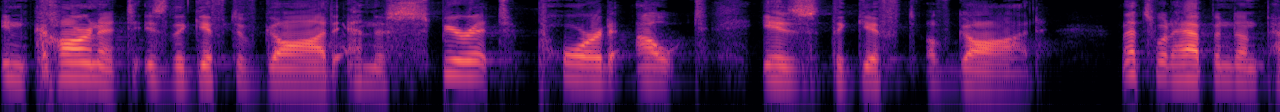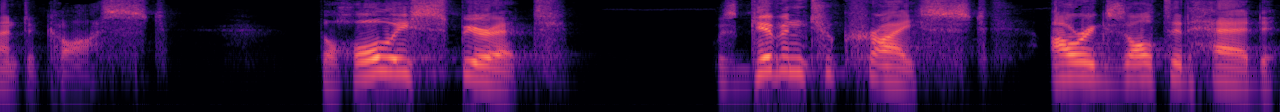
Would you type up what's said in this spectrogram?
incarnate is the gift of God, and the Spirit poured out is the gift of God. That's what happened on Pentecost. The Holy Spirit was given to Christ, our exalted head,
